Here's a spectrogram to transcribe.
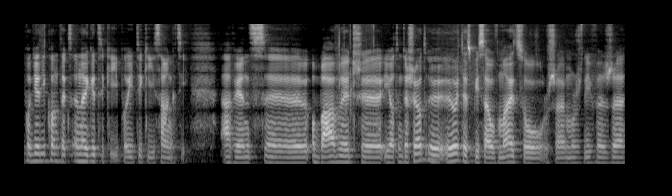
podjęli kontekst energetyki, polityki i sankcji. A więc obawy, czy i o tym też Reuters pisał w marcu, że możliwe, że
